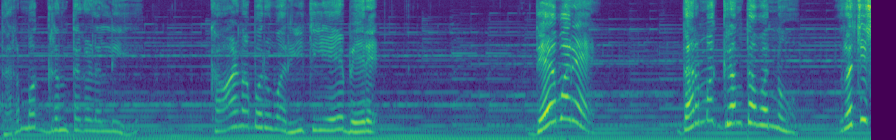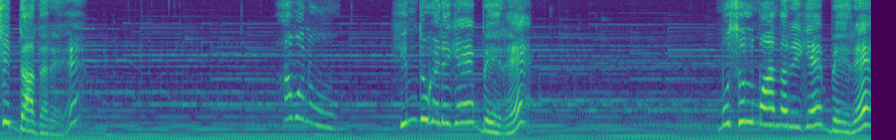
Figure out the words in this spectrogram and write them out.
ಧರ್ಮಗ್ರಂಥಗಳಲ್ಲಿ ಕಾಣಬರುವ ರೀತಿಯೇ ಬೇರೆ. ದೇವರೇ, ಧರ್ಮಗ್ರಂಥವನ್ನು ರಚಿಸಿದ್ದಾದರೆ ಅವನು ಹಿಂದೂಗಳಿಗೆ ಬೇರೆ, ಮುಸಲ್ಮಾನರಿಗೆ ಬೇರೆ,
